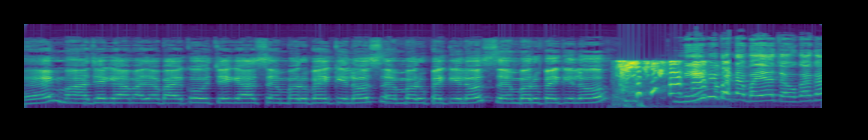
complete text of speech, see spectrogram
हे माझे घ्या माझ्या बायकोचे घ्या शंभर रुपये किलो शंभर रुपये किलो शंभर रुपये किलो. मी बी बटा भैया चौका का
